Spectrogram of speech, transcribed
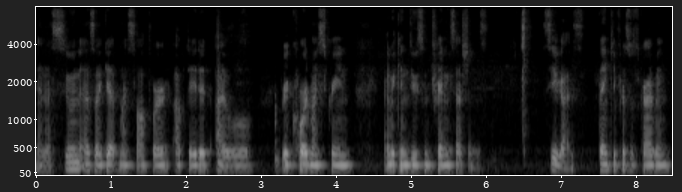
And as soon as I get my software updated, I will record my screen and we can do some trading sessions. See you guys. Thank you for subscribing.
